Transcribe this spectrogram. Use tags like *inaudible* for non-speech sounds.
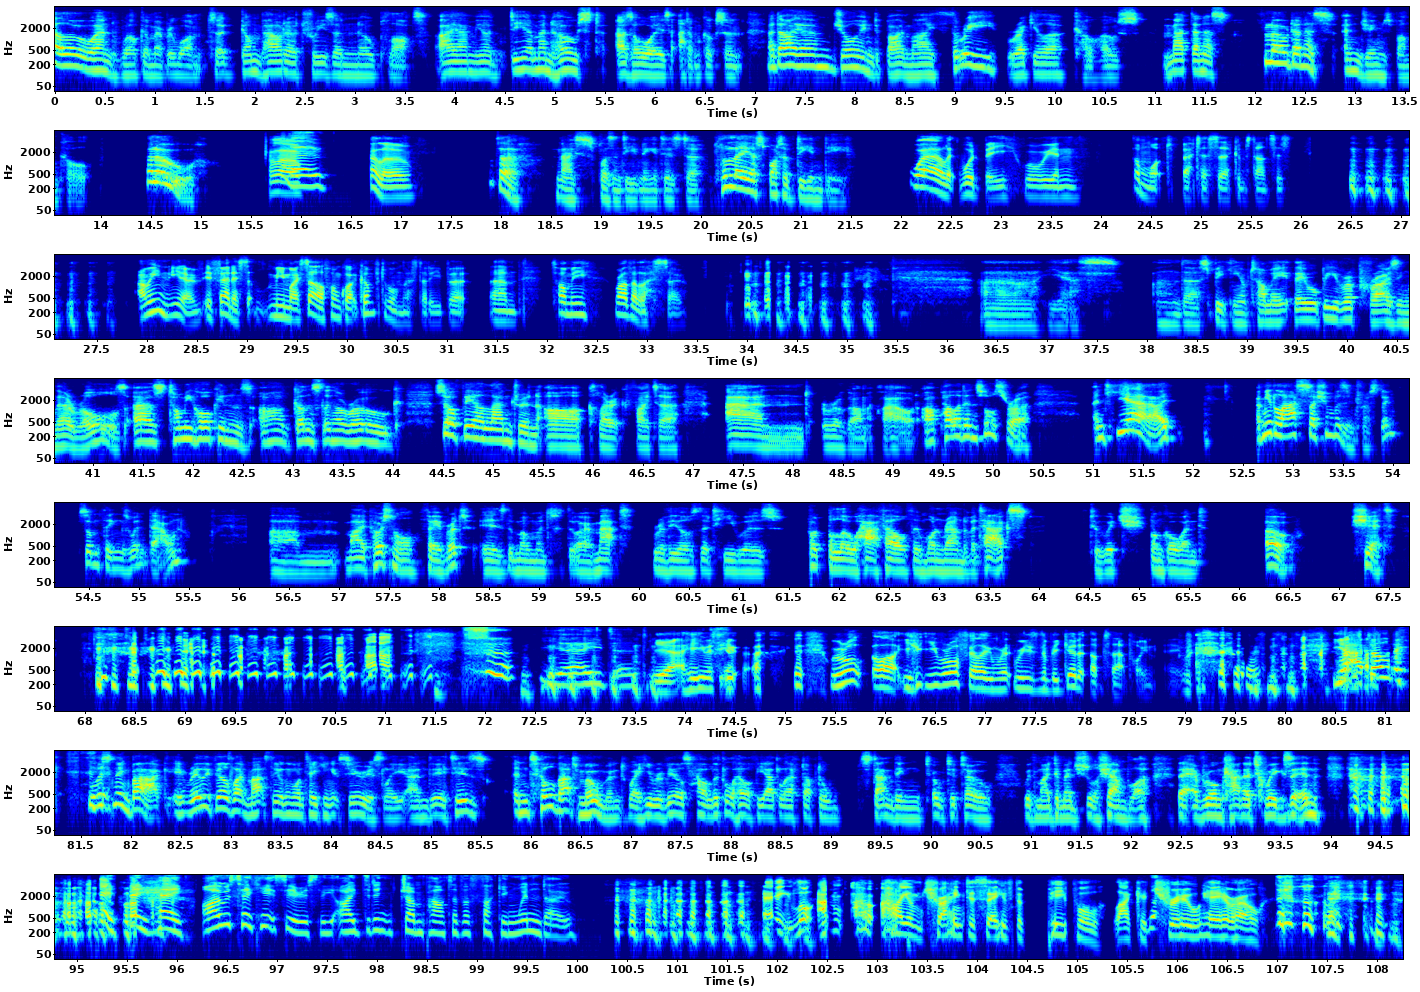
Hello and welcome everyone to Gunpowder Treason No Plot. I am your DM and host, as always, Adam Cookson, and I am joined by my three regular co-hosts, Matt Dennis, Flo Dennis, and James Bunkle. Hello! Hello. Hello. Hello. What a nice, pleasant evening it is to play a spot of D&D. Well, it would be were we in somewhat better circumstances. *laughs* I mean, you know, in fairness, me myself, I'm quite comfortable in my study, but um, Tommy rather less so. Ah, *laughs* yes. And uh, speaking of Tommy, they will be reprising their roles as Tommy Hawkins, our gunslinger rogue, Sophia Landrin, our cleric fighter, and Rogar McLeod, our paladin sorcerer. And yeah, I, I mean, last session was interesting. Some things went down. Um, my personal favorite is the moment where Matt reveals that he was put below half health in one round of attacks, to which Bunko went, "Oh, shit." *laughs* yeah, he did. *laughs* Yeah, he was. he- *laughs* we were all. Oh, you, you were all feeling reasonably good at, up to that point. Yeah, I felt like listening back, it really feels like Matt's the only one taking it seriously, and it is until that moment where he reveals how little health he had left after standing toe to toe with my dimensional shambler that everyone kind of twigs in. hey, hey, hey! *laughs* I was taking it seriously. I didn't jump out of a fucking window. *laughs* Hey, look, I'm, I, I am trying to save the people like a true hero. *laughs* in,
